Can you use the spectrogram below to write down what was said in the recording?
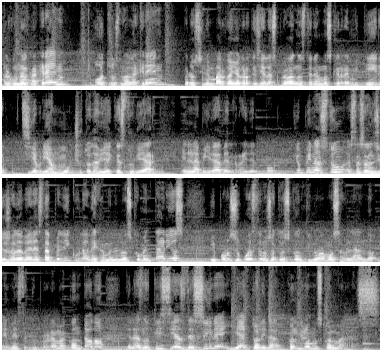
Algunos la creen, otros no la creen, pero sin embargo yo creo que si a las pruebas nos tenemos que remitir, sí habría mucho todavía que estudiar en la vida del rey del pop. ¿Qué opinas tú? ¿Estás ansioso de ver esta película? Déjamelo en los comentarios y por supuesto nosotros continuamos hablando en este tu programa con todo de las noticias de cine y actualidad. Continuamos con más.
